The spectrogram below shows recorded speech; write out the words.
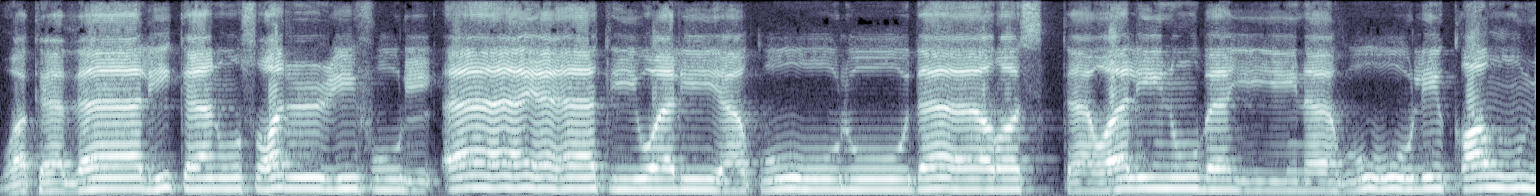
وكذلك نصرف الايات وليقولوا دارست ولنبينه لقوم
